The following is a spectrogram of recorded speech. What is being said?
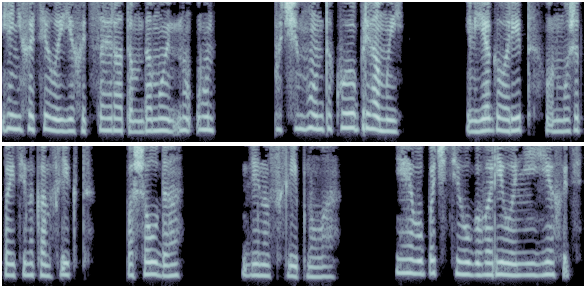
Я не хотела ехать с Айратом домой, но он... Почему он такой упрямый? Илья говорит, он может пойти на конфликт. Пошел, да. Дина всхлипнула. Я его почти уговорила не ехать.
